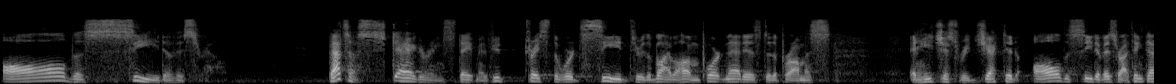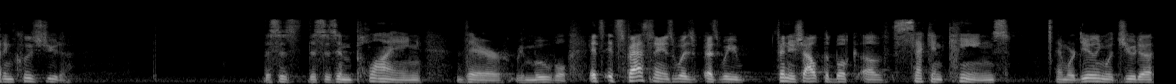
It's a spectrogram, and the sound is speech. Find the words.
all the seed of Israel. That's a staggering statement. If you trace the word seed through the Bible, how important that is to the promise. And he just rejected all the seed of Israel. I think that includes Judah. This is, this is implying their removal. It's, it's fascinating as, as we finish out the book of Second Kings and we're dealing with Judah,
